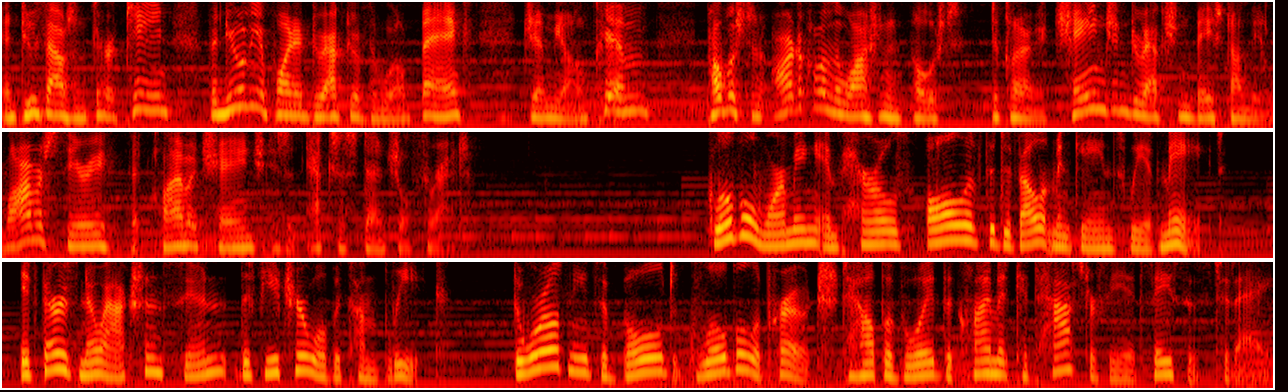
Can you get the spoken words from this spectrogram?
In 2013, the newly appointed director of the World Bank, Jim Yong Kim, published an article in the Washington Post declaring a change in direction based on the alarmist theory that climate change is an existential threat. Global warming imperils all of the development gains we have made. If there is no action soon, the future will become bleak. The world needs a bold global approach to help avoid the climate catastrophe it faces today.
